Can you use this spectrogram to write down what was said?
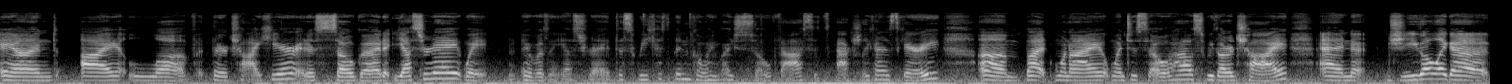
and I love their chai here. It is so good. Yesterday, wait, it wasn't yesterday. This week has been going by so fast. It's actually kind of scary. Um, but when I went to Soho House, we got a chai and G got like a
